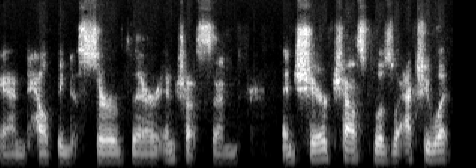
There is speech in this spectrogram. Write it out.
and helping to serve their interests. And and ShareChest was actually what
